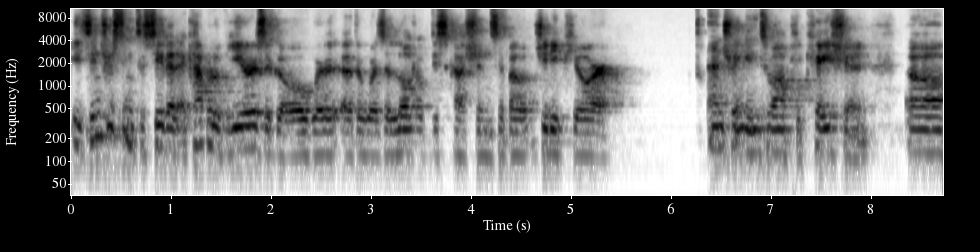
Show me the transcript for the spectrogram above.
it's interesting to see that a couple of years ago, where uh, there was a lot of discussions about GDPR entering into application, uh,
